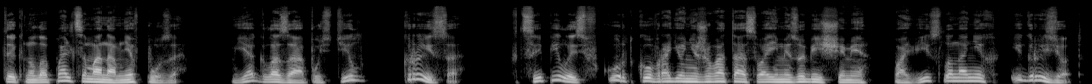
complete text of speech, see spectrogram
тыкнула пальцем она мне в пузо. Я глаза опустил. Крыса. Вцепилась в куртку в районе живота своими зубищами, повисла на них и грызет.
